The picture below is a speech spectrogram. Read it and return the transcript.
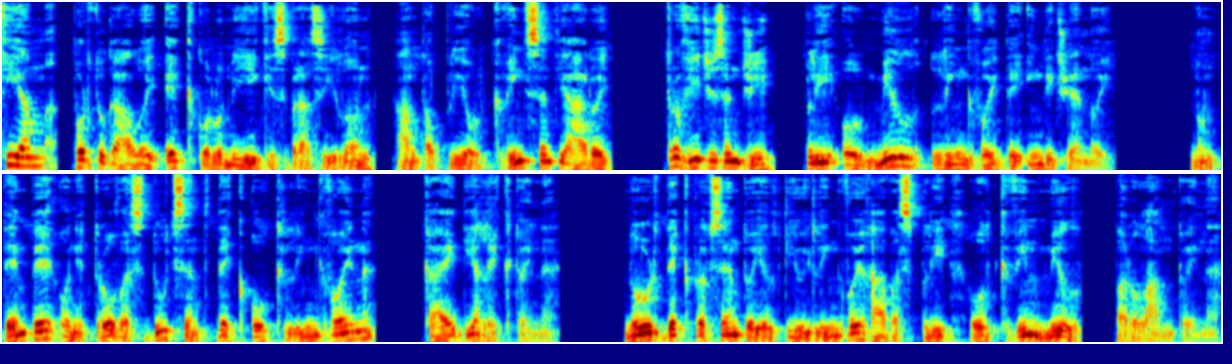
Kiam Portugaloi ec coloniigis Brasilon antau pli ol quincent iaroi, trovigis en gi pli ol mil lingvoi de indigenoi. Nun tempe oni trovas ducent dec hoc lingvoin cae dialectoin. Nur dec procentoi el tiui lingvoi havas pli ol quin mil parolantoin.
